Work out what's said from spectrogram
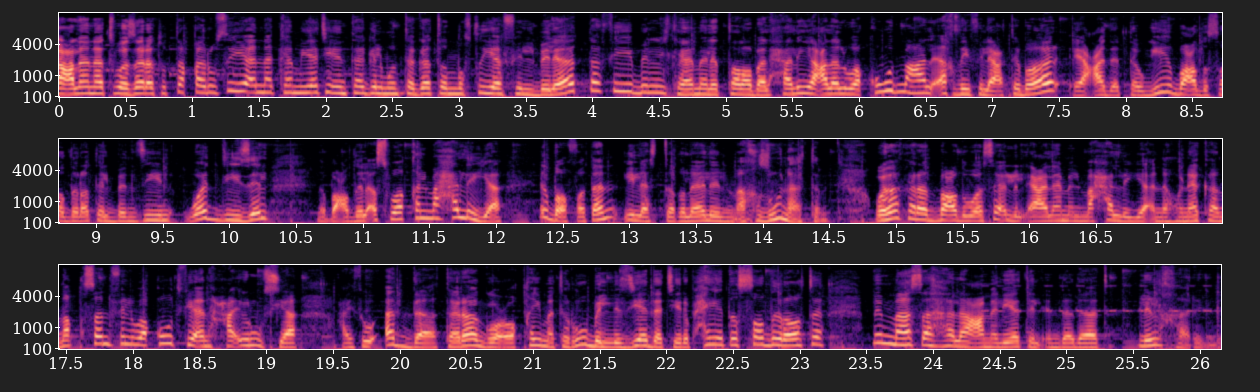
أعلنت وزارة الطاقة الروسية أن كميات إنتاج المنتجات النفطية في البلاد تفي بالكامل الطلب الحالي على الوقود مع الأخذ في الاعتبار إعادة توجيه بعض صادرات البنزين والديزل لبعض الأسواق المحلية إضافة إلى استغلال المخزونات. وذكرت بعض وسائل الإعلام المحلية أن هناك نقصا في الوقود في أنحاء روسيا حيث أدى تراجع قيمة الروبل لزيادة ربحية الصادرات مما سهل عمليات الإمدادات للخارج.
